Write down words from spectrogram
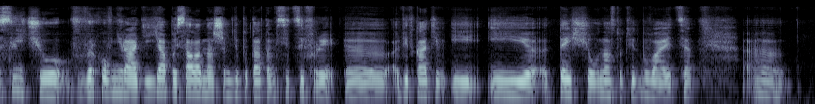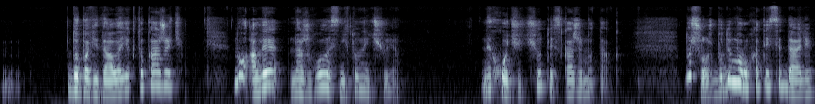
слідчу в Верховній Раді, я писала нашим депутатам всі цифри е, відкатів і, і те, що у нас тут відбувається, е, доповідала, як то кажуть. Ну, але наш голос ніхто не чує. Не хочуть чути, скажімо так. Ну що ж, будемо рухатися далі,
